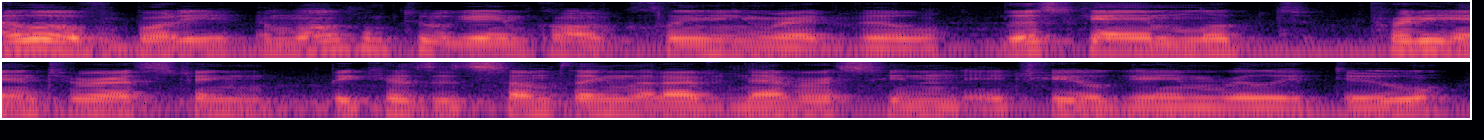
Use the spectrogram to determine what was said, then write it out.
Hello everybody, and welcome to a game called Cleaning Redville. This game looked pretty interesting because it's something that I've never seen an itch.io game really do,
